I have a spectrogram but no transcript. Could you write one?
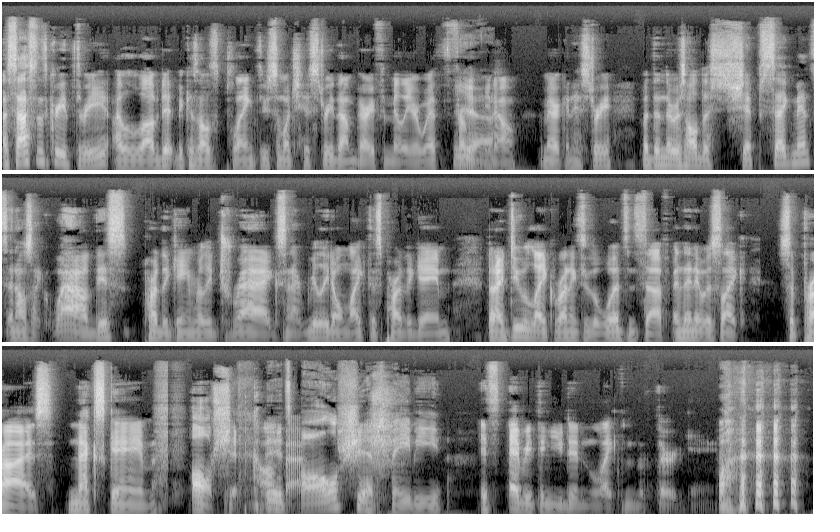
Assassin's Creed 3, I loved it because I was playing through so much history that I'm very familiar with from, Yeah. you know, American history. But then there was all the ship segments and I was like, wow, this part of the game really drags and I really don't like this part of the game, but I do like running through the woods and stuff. And then it was like surprise, next game, all ship combat. It's all ships, baby. It's everything you didn't like from the third game.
